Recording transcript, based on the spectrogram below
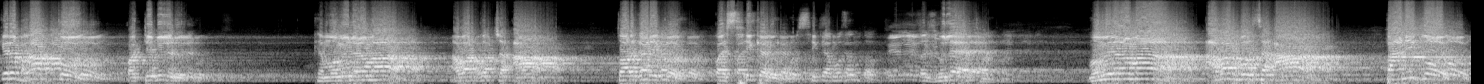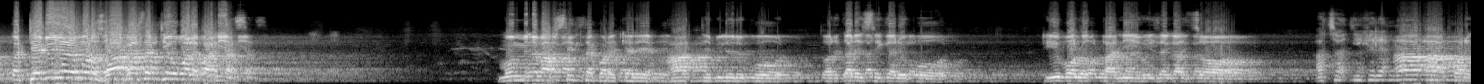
কেরে ভাত কই? কয়, টেবিলের উপর। মুমিনের মা আবার হচ্ছে আ তরকারি কই? কয়, সিকার উপর। সিকা বোঝেন তো? ঝুলে এখন। মা আবার বলছে, আ, পানি কই? টেবিলের উপর জগ আছে, টিউবওয়েলে পানি আছে। বাপ চিন্তা করে ভাত টেবিলের উপর, তরকারি সিকার উপর, টিউবওয়েলত পানি, ওই জায়গার জগ আচ্ছা এখানে আ আ করে,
